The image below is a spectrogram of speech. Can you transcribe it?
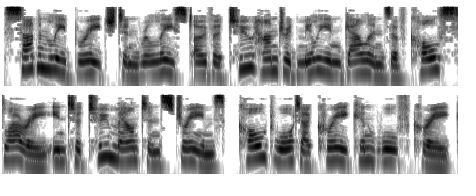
suddenly breached and released over 200 million gallons of coal slurry into two mountain streams, Coldwater Creek and Wolf Creek.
